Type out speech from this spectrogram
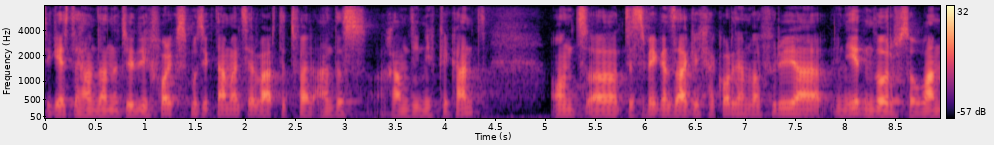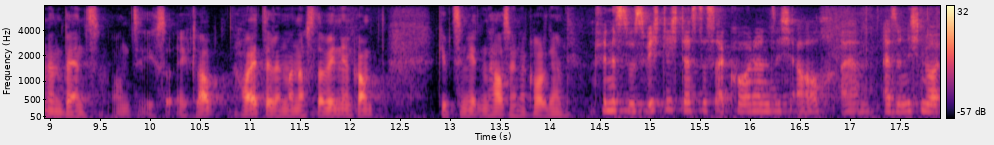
Die Gäste haben dann natürlich Volksmusik damals erwartet, weil anders haben die nicht gekannt. Und äh, deswegen sage ich, Akkordeon war früher in jedem Dorf so One-Man-Band. Und ich, ich glaube, heute, wenn man nach Slowenien kommt, gibt es in jedem Haus ein Akkordeon. Findest du es wichtig, dass das Akkordeon sich auch, ähm, also nicht nur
